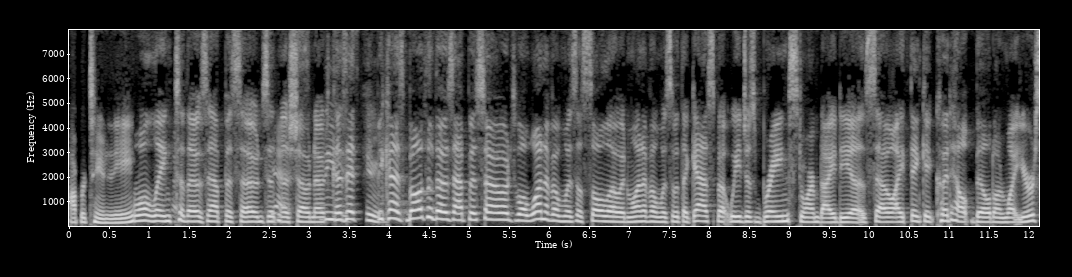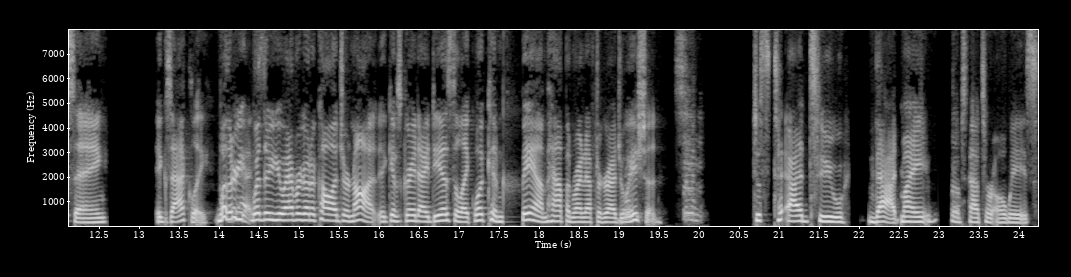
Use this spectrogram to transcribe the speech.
opportunity. We'll link to those episodes in yes, the show notes because it because both of those episodes, well, one of them was a solo and one of them was with a guest, but we just brainstormed ideas. So I think it could help build on what you're saying. Exactly. Whether yes. you, whether you ever go to college or not, it gives great ideas to like what can bam happen right after graduation. So just to add to that, my stats are always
